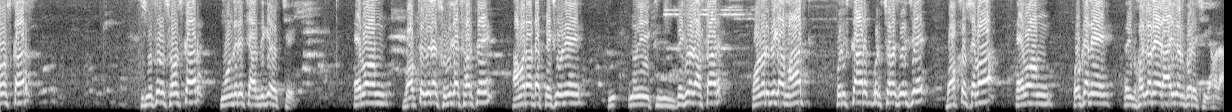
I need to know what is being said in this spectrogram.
সংস্কার নতুন সংস্কার মন্দিরের চারদিকে হচ্ছে। এবং ভক্তজনের সুবিধার স্বার্থে আমরা একটা পেছনে পেছনে রাস্তার পনেরো বিঘা মাঠ পরিষ্কার পরিচ্ছন্ন চলছে ভক্ত সেবা এবং ওখানে ওই ভজনের আয়োজন করেছি আমরা।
